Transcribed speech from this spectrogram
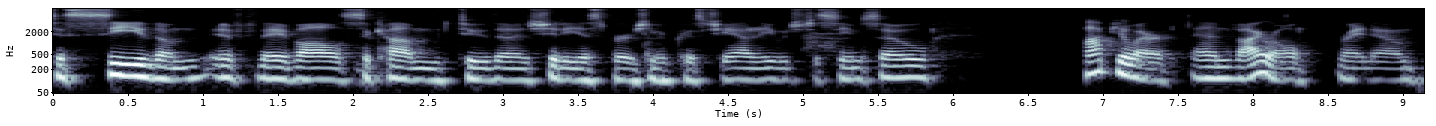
to see them if they've all succumbed to the shittiest version of Christianity, which just seems so popular and viral right now.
